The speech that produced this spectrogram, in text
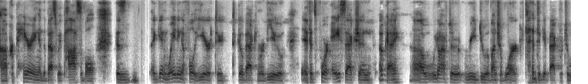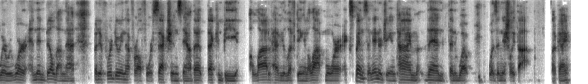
uh, preparing in the best way possible. Because again waiting a full year to, to go back and review. If it's for a section okay uh, we don't have to redo a bunch of work to, to, get back to where we were and then build on that. But if we're doing that for all four sections now that that can be a lot of heavy lifting and a lot more expense and energy and time than than what was initially thought okay?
